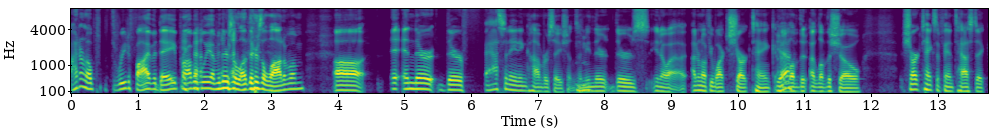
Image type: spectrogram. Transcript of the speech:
I- don't know, three to five a day, probably. I mean, there's a lot, there's a lot of them, uh, and they're they're fascinating conversations. I mean, there there's you know, I, I don't know if you watched Shark Tank. Yeah. I love the I love the show. Shark Tank's a fantastic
